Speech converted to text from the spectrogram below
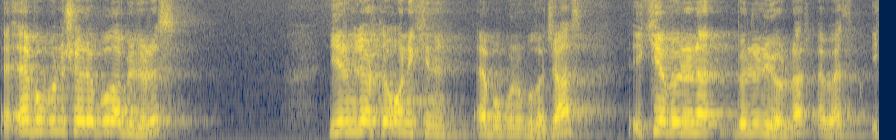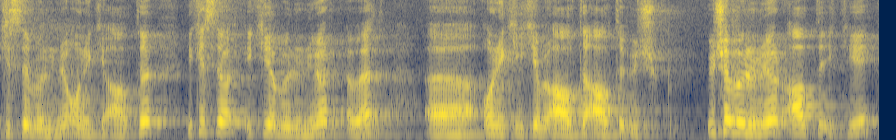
E, EBOB'unu şöyle bulabiliriz. 24 ile 12'nin EBOB'unu bulacağız. 2'ye bölünen, bölünüyorlar. Evet. İkisi de bölünüyor. 12, 6. İkisi de 2'ye bölünüyor. Evet. Ee, 12, 2'ye 6, 6, 3. 3'e bölünüyor. 6, 2,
